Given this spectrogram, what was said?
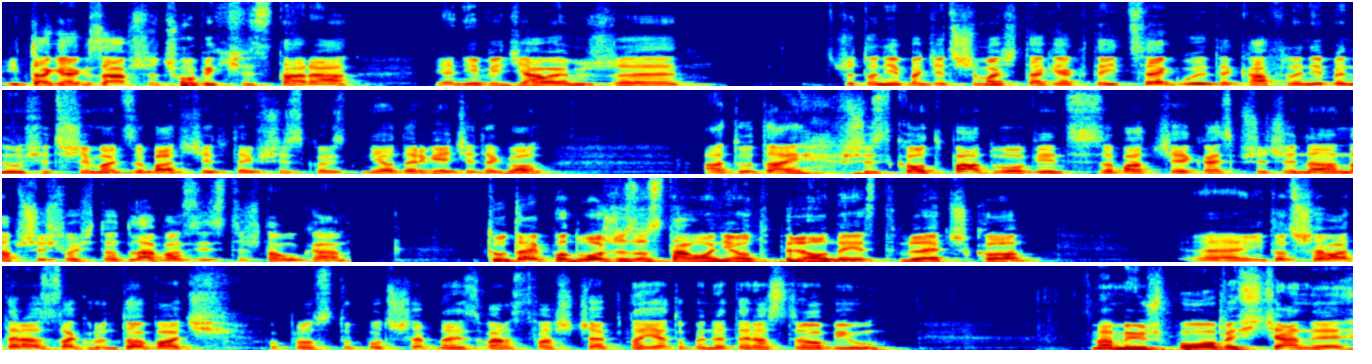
I tak jak zawsze człowiek się stara, ja nie wiedziałem, że, że to nie będzie trzymać tak jak tej cegły. Te kafle nie będą się trzymać. Zobaczcie, tutaj wszystko nie oderwiecie tego. A tutaj wszystko odpadło, więc zobaczcie jaka jest przyczyna. Na przyszłość to dla Was jest też nauka. Tutaj podłoże zostało nieodpylone, jest mleczko. E, I to trzeba teraz zagruntować. Po prostu potrzebna jest warstwa szczepna. Ja to będę teraz robił. Mamy już połowę ściany,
